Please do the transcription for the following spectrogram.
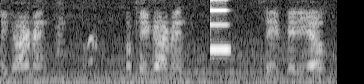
Hey Garmin. Okay Garmin. Save video.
